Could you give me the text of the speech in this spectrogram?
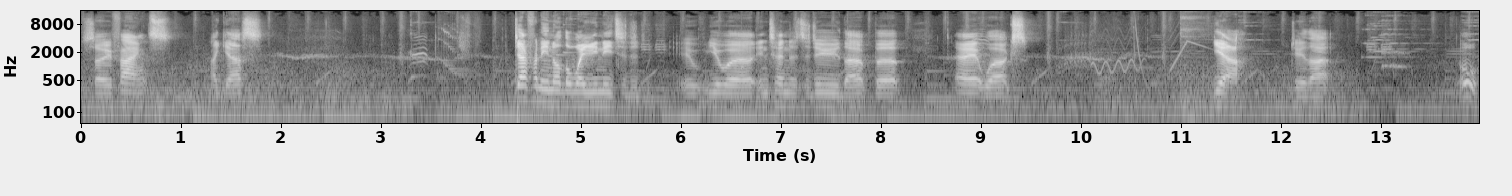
So thanks, I guess. Definitely not the way you need to you were intended to do that, but hey, it works. Yeah, do that. Oh,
